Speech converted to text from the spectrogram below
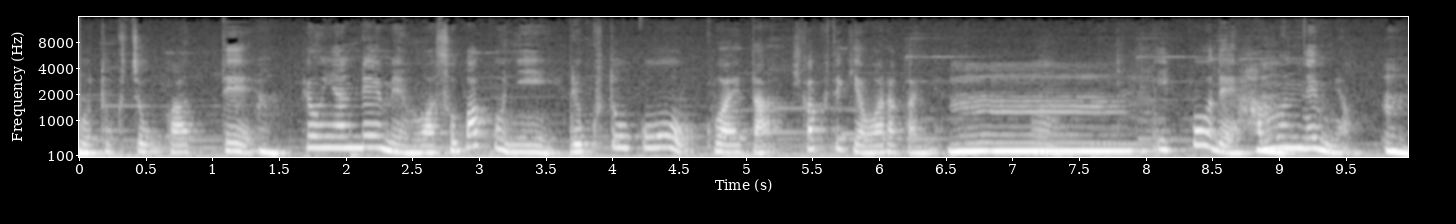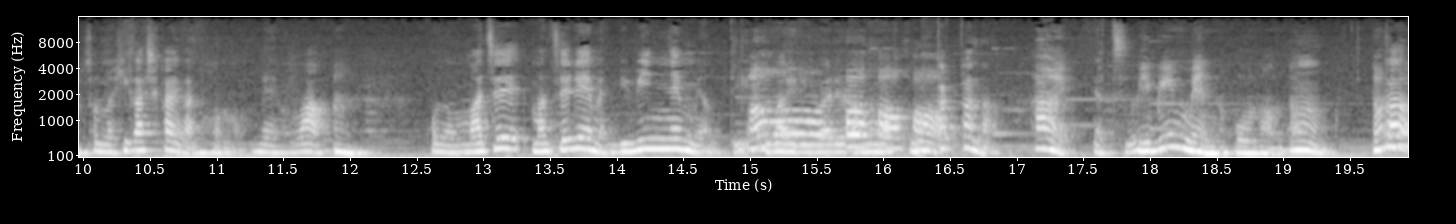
こう特徴があって、平壌冷麺はそば粉に緑豆粉を加えた比較的柔らかい麺、うん、一方でハムンネンミョン、その東海岸の方の麺は、この混ぜ混ぜ冷麺ビビンネンミョンっていわゆる言われるあの真っ赤かなやつ、ビビン麺の方なんだ、うん。が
